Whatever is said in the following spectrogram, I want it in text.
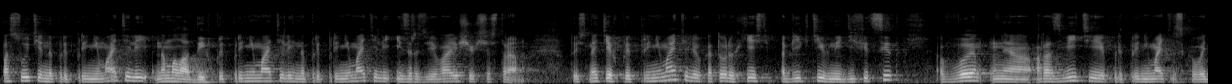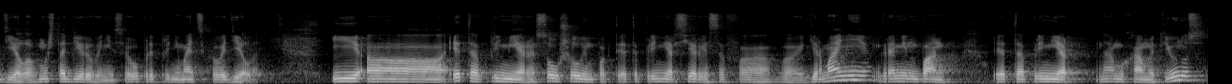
по сути, на предпринимателей, на молодых предпринимателей, на предпринимателей из развивающихся стран. То есть на тех предпринимателей, у которых есть объективный дефицит в э, развитии предпринимательского дела, в масштабировании своего предпринимательского дела. И э, это примеры Social Impact, это пример сервисов э, в Германии, Граминбанк, это пример да, Мухаммед Юнус,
